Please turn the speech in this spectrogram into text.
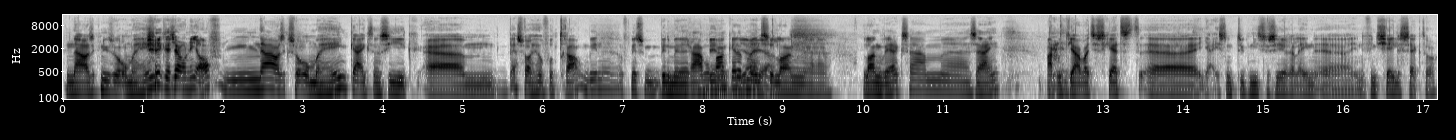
Nou, als ik nu zo om me heen... Schrik het jou niet af? Nou, als ik zo om me heen kijk, dan zie ik um, best wel heel veel trouw binnen, of binnen, binnen, binnen Rabobank. Binnen, hè, dat mensen lang, uh, lang werkzaam uh, zijn. Maar goed, ja, wat je schetst uh, ja, is natuurlijk niet zozeer alleen uh, in de financiële sector.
